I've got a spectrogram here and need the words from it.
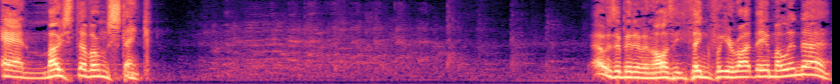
and most of them stink. That was a bit of an Aussie thing for you right there, Melinda.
